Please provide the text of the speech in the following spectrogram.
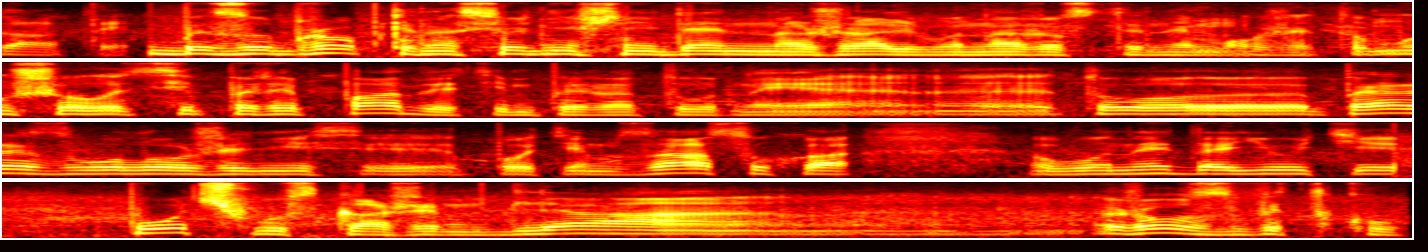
дати. Без обробки на сьогоднішній день, на жаль, вона рости не може, тому що ці перепади температурні, е, то перезволоженість, е, потім засуха, вони дають почву, скажімо, для е, розвитку.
